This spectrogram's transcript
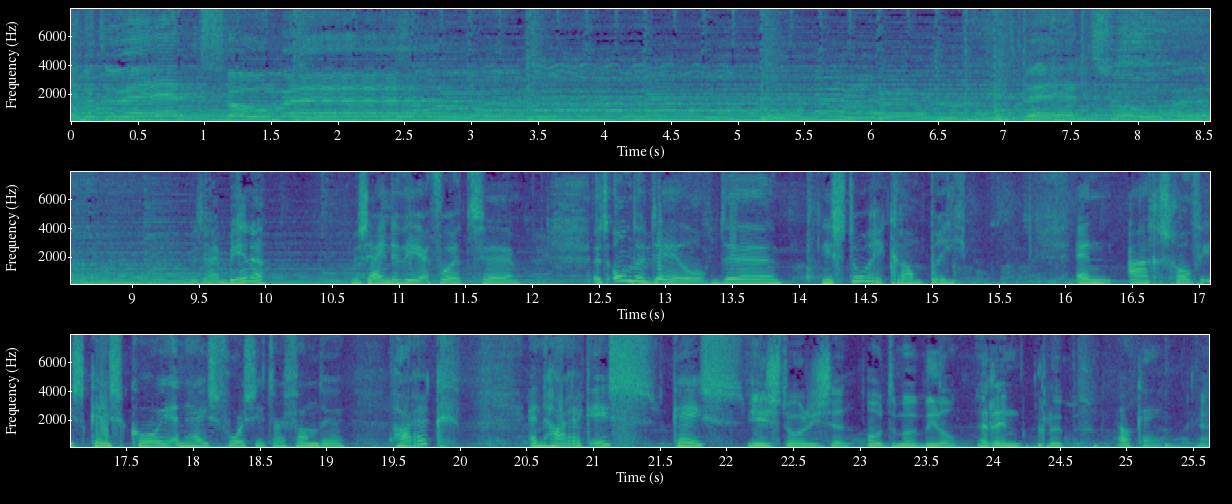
En het werd zomer. Het werd zomer. We zijn binnen. We zijn er weer voor het, eh, het onderdeel, de Historic Grand Prix. En aangeschoven is Kees Kooi en hij is voorzitter van de Hark. En Hark is, Kees, Historische Automobiel Renclub. oké. Ja.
